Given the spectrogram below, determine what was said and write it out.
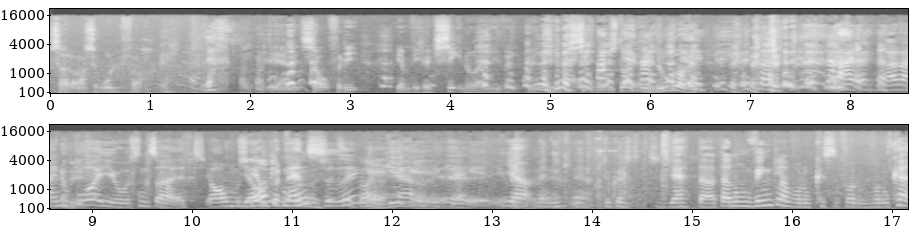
så er der også rullet for. Ikke? Ja. Og, og, det er lidt sjovt, fordi jamen, vi kan jo ikke se noget alligevel. Vi kan ikke se noget, vi står ikke og lurer. vel? nej, nej, nej, nu bor I jo sådan så, at jo, måske Jo, jo, på den anden jo side, ikke? godt kigge øh, kigge ja, men I, I- du kan, ja, der, der er nogle vinkler, hvor du kan, hvor du, hvor du kan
